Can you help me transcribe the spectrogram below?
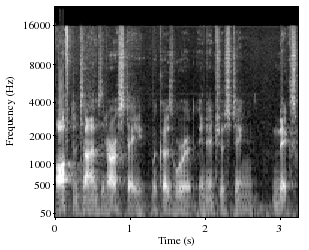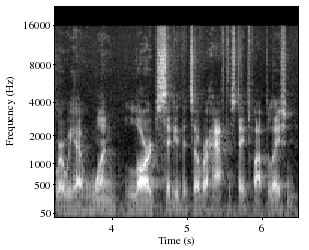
oftentimes in our state, because we're an interesting mix where we have one large city that's over half the state's population,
